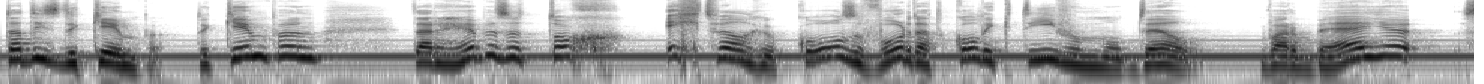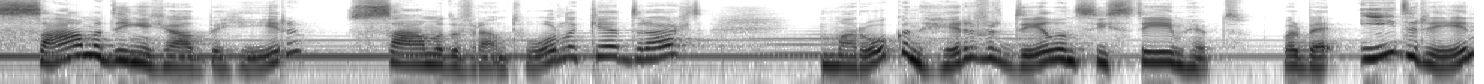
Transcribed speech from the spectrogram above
Dat is de Kempen. De Kempen, daar hebben ze toch echt wel gekozen voor dat collectieve model. Waarbij je samen dingen gaat beheren, samen de verantwoordelijkheid draagt, maar ook een herverdelend systeem hebt. Waarbij iedereen,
